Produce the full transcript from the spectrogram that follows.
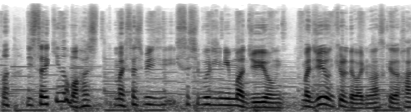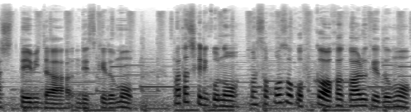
まあ、実際昨日も走まあ、久しぶり久しぶりにまあ14、まあ、14キロではありますけど走ってみたんですけども、まあ、確かにこの、まあ、そこそこ負荷はかかるけども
